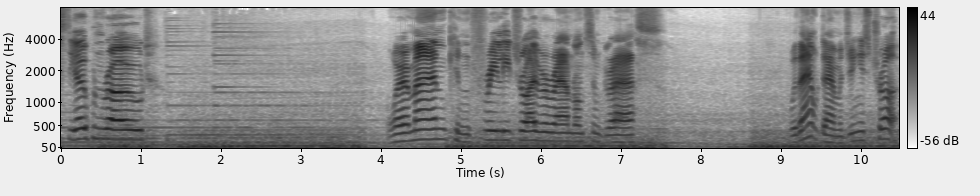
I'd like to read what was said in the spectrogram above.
The open road. Where a man can freely drive around on some grass without damaging his truck.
